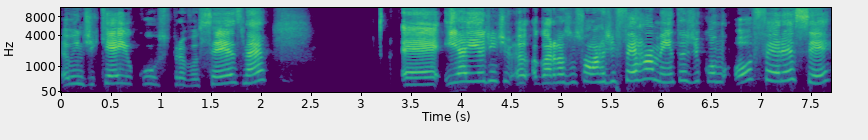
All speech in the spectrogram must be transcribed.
Eu indiquei o curso para vocês, né? É, e aí a gente agora nós vamos falar de ferramentas de como oferecer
